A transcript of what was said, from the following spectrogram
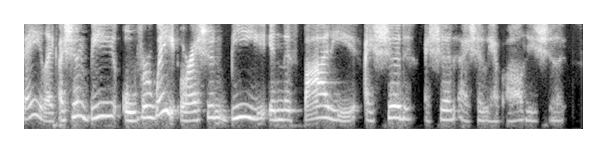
say like i shouldn't be overweight or i shouldn't be in this body. I should i should i should. We have all these shoulds.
